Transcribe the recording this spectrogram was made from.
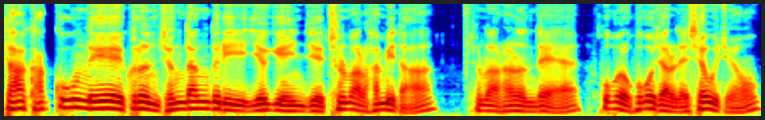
다 각국 내에 그런 정당들이 여기에 이제 출마를 합니다. 출마를 하는데 후보 후보자를 내세우죠.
